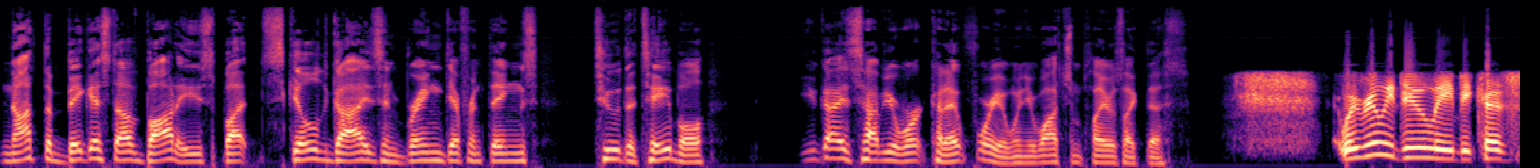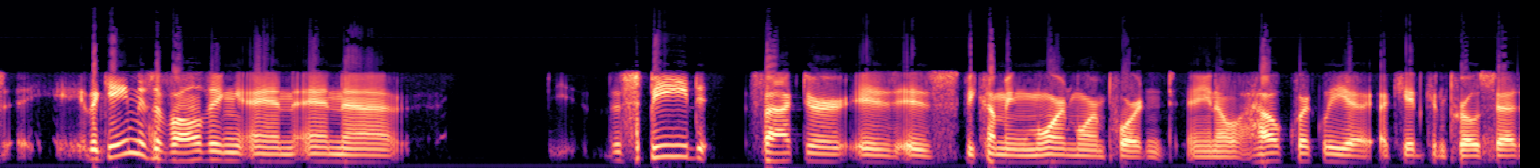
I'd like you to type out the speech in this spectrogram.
not the biggest of bodies, but skilled guys and bring different things to the table. You guys have your work cut out for you when you're watching players like this. We really do, Lee, because the game is evolving, and and uh, the speed factor is is becoming more and more important. You know how quickly a, a kid can process,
